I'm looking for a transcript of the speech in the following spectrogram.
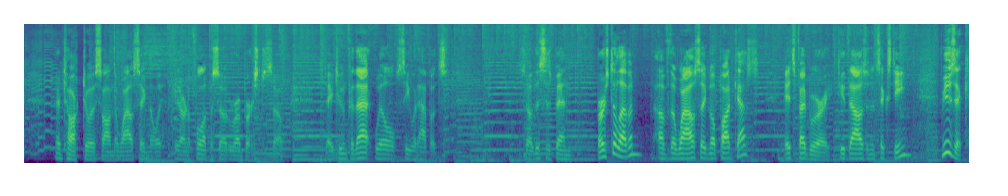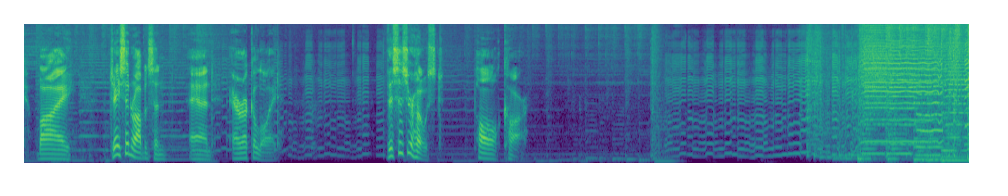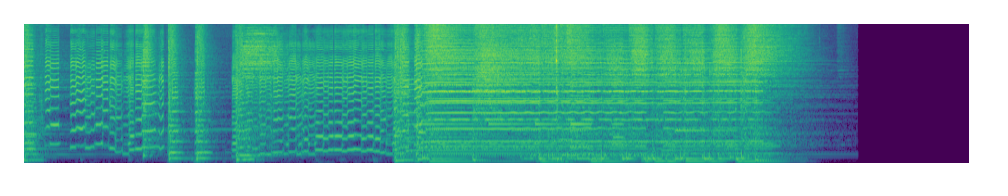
and talk to us on the WOW signal, either on a full episode or a burst. So stay tuned for that. We'll see what happens. So this has been Burst 11 of the WOW Signal podcast. It's February 2016. Music by Jason Robinson and Erika Lloyd. This is your host, Paul Carr.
